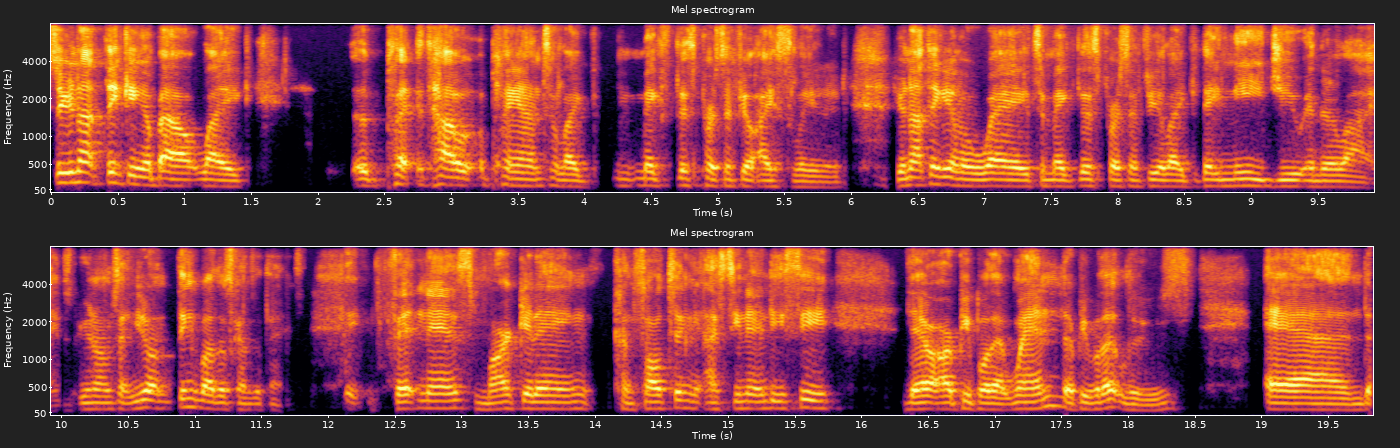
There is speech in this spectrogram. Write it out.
So you're not thinking about like how a plan to like make this person feel isolated. You're not thinking of a way to make this person feel like they need you in their lives. You know what I'm saying? You don't think about those kinds of things. Fitness, marketing, consulting. I've seen it in DC there are people that win, there are people that lose, and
